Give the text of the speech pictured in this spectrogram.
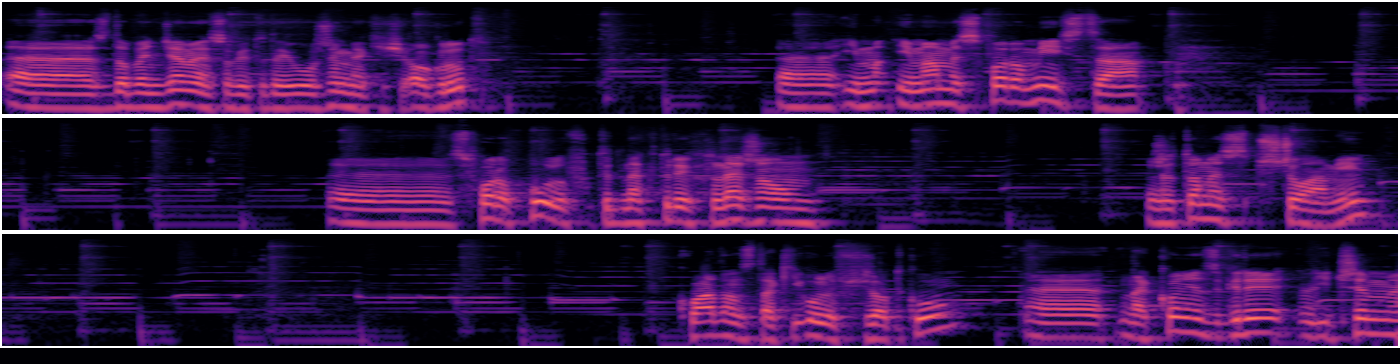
e, zdobędziemy sobie tutaj, ułożymy jakiś ogród i, ma, i mamy sporo miejsca, sporo pól, na których leżą żetony z pszczołami. Kładąc taki ul w środku, na koniec gry liczymy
